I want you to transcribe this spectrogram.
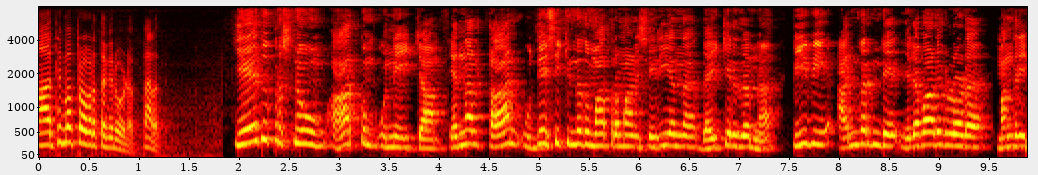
മാധ്യമപ്രവർത്തകരോട് പറഞ്ഞു. ഏതു പ്രശ്നവും ആർക്കും ഉന്നയിക്കാം. എന്നാൽ താൻ ഉദ്ദേശിക്കുന്നത് മാത്രമാണ് ശരിയെന്ന് ധരിക്കരുതെന്ന് പി വി അൻവറിന്റെ നിലപാടുകളോട് മന്ത്രി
